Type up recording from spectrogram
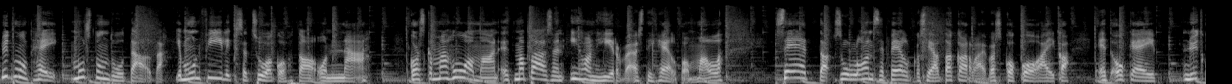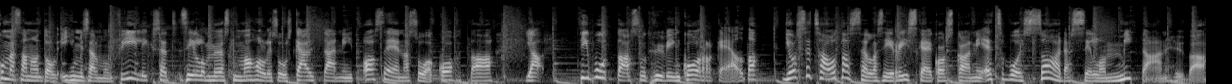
nyt mut hei, musta tuntuu tältä ja mun fiilikset sua kohtaa on nää. Koska mä huomaan, että mä pääsen ihan hirveästi helpommalla se, että sulla on se pelko siellä takaraivassa koko aika, että okei, nyt kun mä sanon tuolla ihmisellä mun fiilikset, silloin myöskin mahdollisuus käyttää niitä aseena sua kohtaa ja tiputtaa sut hyvin korkealta. Jos et sä ota sellaisia riskejä koskaan, niin et sä voi saada silloin mitään hyvää.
